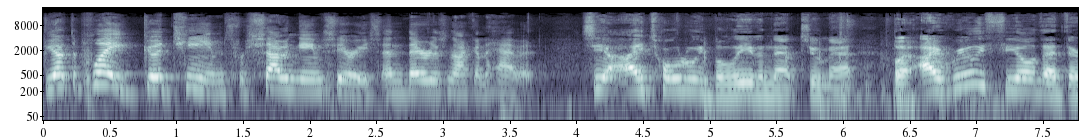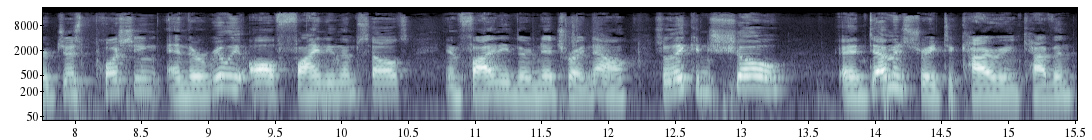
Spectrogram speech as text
You have to play good teams for seven game series, and they're just not going to have it. See, I totally believe in that too, Matt. But I really feel that they're just pushing and they're really all finding themselves and finding their niche right now so they can show and demonstrate to Kyrie and Kevin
